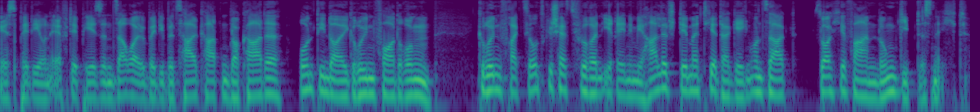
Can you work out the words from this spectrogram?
SPD und FDP sind sauer über die Bezahlkartenblockade und die neue Grünen-Forderung. Grünen-Fraktionsgeschäftsführerin Irene Mihalic dementiert dagegen und sagt, solche Verhandlungen gibt es nicht.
